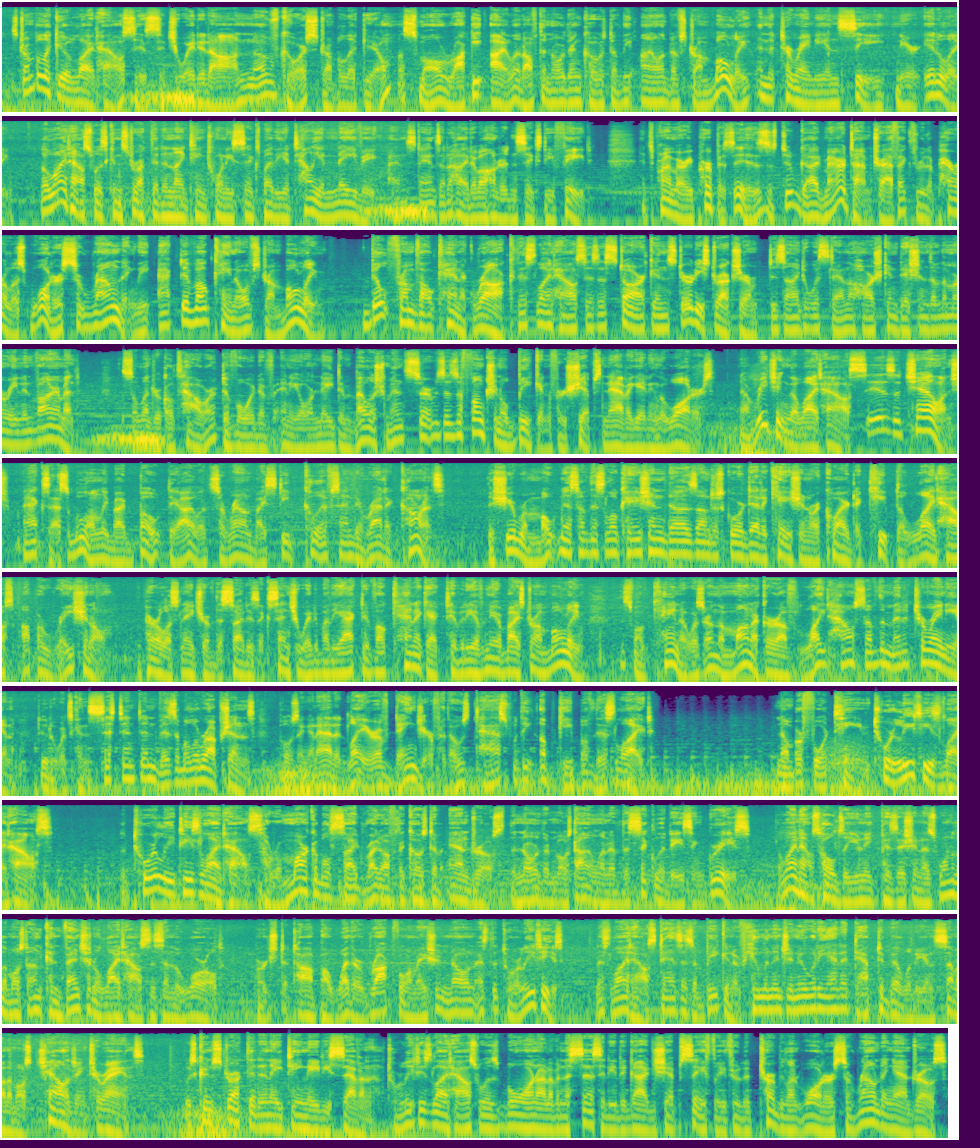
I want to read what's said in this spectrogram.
Strombolicchio Lighthouse is situated on, of course, Strombolicchio, a small rocky islet off the northern coast of the island of Stromboli in the Tyrrhenian Sea near Italy. The lighthouse was constructed in 1926 by the Italian Navy and stands at a height of 160 feet. Its primary purpose is to guide maritime traffic through the perilous waters surrounding the active volcano of Stromboli. Built from volcanic rock, this lighthouse is a stark and sturdy structure designed to withstand the harsh conditions of the marine environment. The cylindrical tower, devoid of any ornate embellishments, serves as a functional beacon for ships navigating the waters. Now, reaching the lighthouse is a challenge. Accessible only by boat, the islet's surrounded by steep cliffs and erratic currents. The sheer remoteness of this location does underscore dedication required to keep the lighthouse operational perilous nature of the site is accentuated by the active volcanic activity of nearby Stromboli. This volcano has earned the moniker of Lighthouse of the Mediterranean due to its consistent and visible eruptions, posing an added layer of danger for those tasked with the upkeep of this light. Number 14. Tourlitis Lighthouse the Tourlitis Lighthouse, a remarkable site right off the coast of Andros, the northernmost island of the Cyclades in Greece. The lighthouse holds a unique position as one of the most unconventional lighthouses in the world. Perched atop a weathered rock formation known as the Tourlitis, this lighthouse stands as a beacon of human ingenuity and adaptability in some of the most challenging terrains. It was constructed in 1887, Tourlitis Lighthouse was born out of a necessity to guide ships safely through the turbulent waters surrounding Andros.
